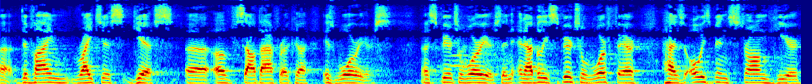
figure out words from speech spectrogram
uh, divine righteous gifts uh, of South Africa is warriors, uh, spiritual warriors. And, and I believe spiritual warfare has always been strong here,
